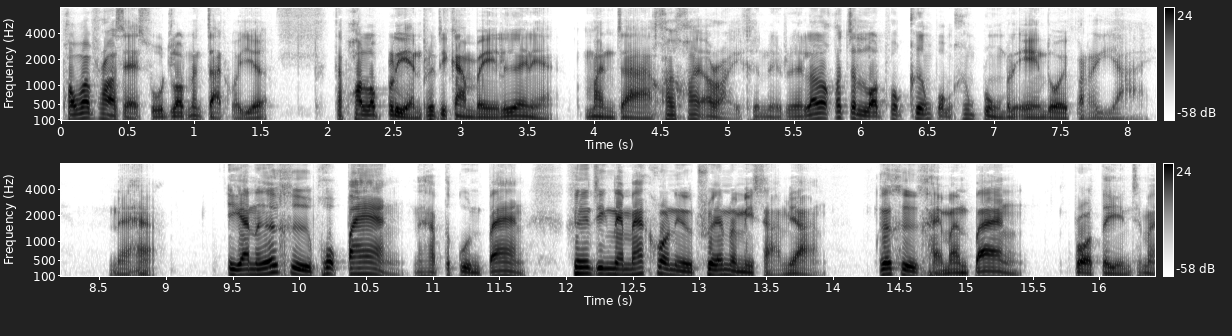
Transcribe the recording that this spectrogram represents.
เพราะว่า processed food รสมันจัดกว่าเยอะ แต่พอเราเปลี่ยนพฤติกรรมไปเรื่อยเนี่ย มันจะค่อยๆ อร่อยขึ้นเรื่อยๆ แล้วเราก็จะลดพวกเครื่องปรุงเครื่องปรุงไปเองโดยปริยายนะฮะ อีกอันหนึ่งก็คือพวกแป้งนะครับตระกูลแป้ง คือจริงๆ ในแมคโครนิวเทรนมันมี 3 อย่าง ก็คือไขมันแป้งโปรตีนใช่ไหม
